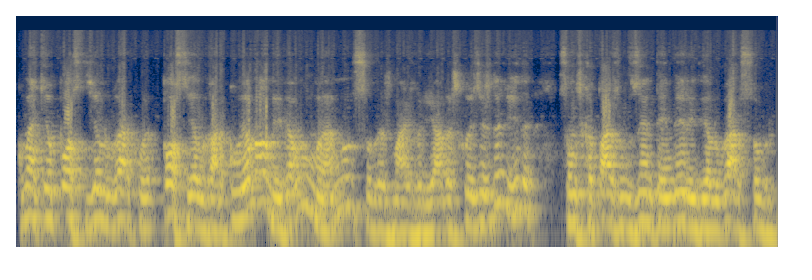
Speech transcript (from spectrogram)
Como é que eu posso dialogar com ele? Posso dialogar com ele ao nível humano sobre as mais variadas coisas da vida. Somos capazes de nos entender e dialogar sobre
